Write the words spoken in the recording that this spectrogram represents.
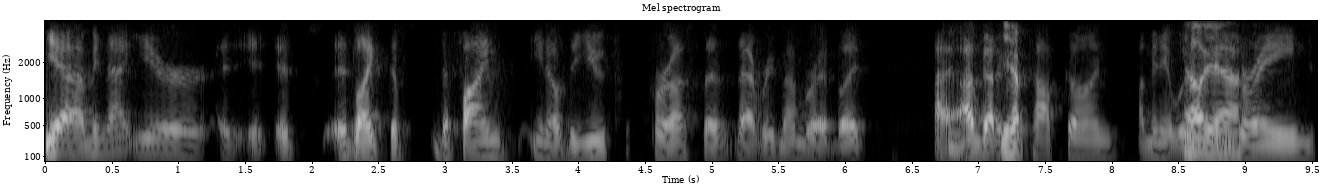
Yeah, I mean that year it, it, it's it like def, defines you know the youth for us that that remember it. But I, I've got to yep. go Top Gun. I mean it was yeah. ingrained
